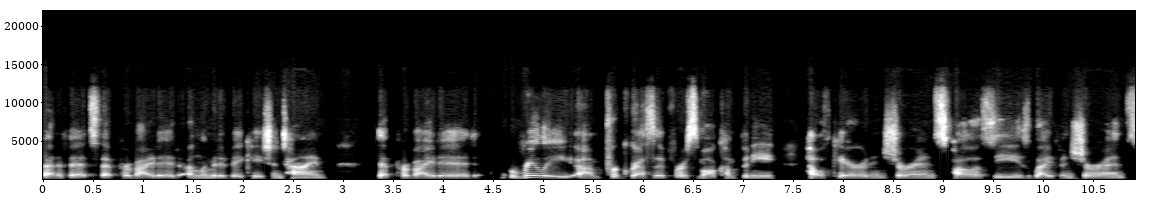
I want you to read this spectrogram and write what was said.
benefits that provided unlimited vacation time that provided really um, progressive for a small company healthcare and insurance policies, life insurance,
